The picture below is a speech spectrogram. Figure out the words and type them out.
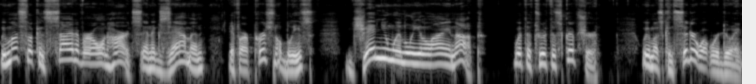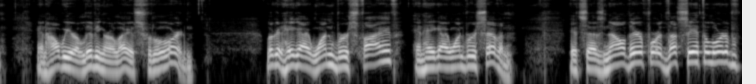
we must look inside of our own hearts and examine if our personal beliefs genuinely line up with the truth of Scripture. We must consider what we're doing and how we are living our lives for the Lord. Look at Haggai 1, verse 5 and Haggai 1, verse 7. It says, Now therefore, thus saith the Lord of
